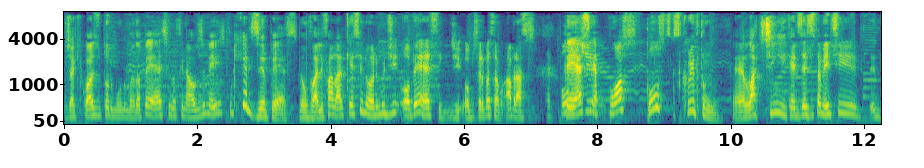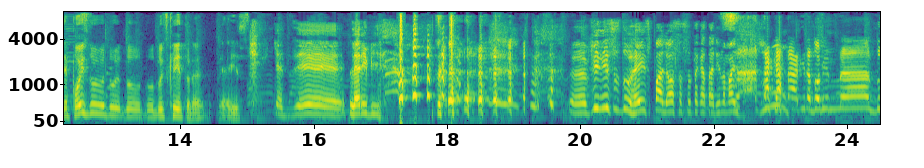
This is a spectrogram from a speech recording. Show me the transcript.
já que quase todo mundo manda PS no final dos e-mails, o que quer dizer PS? Não vale falar que é sinônimo de OBS, de observação. Abraços. PS é pós, post-scriptum, é latim, e quer dizer justamente depois do, do, do, do- do escrito, né? É isso. Quer dizer. Let it be. Ah, Vinícius do Reis, Palhoça, Santa Catarina, mais Santa um. Catarina dominando!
